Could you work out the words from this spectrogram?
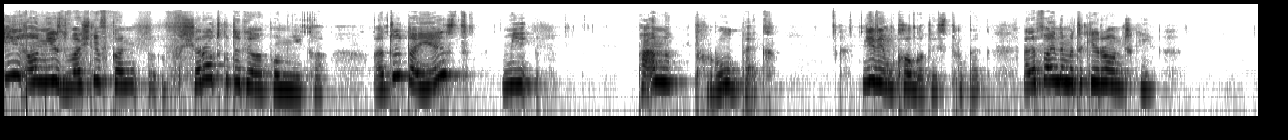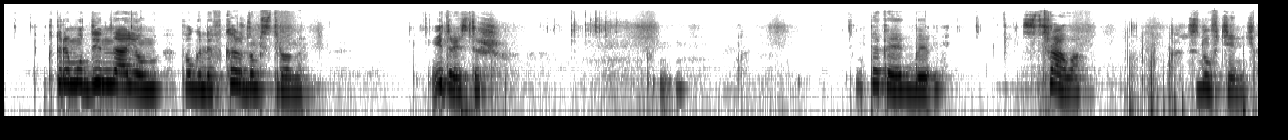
I on jest właśnie w, w środku takiego pomnika. A tutaj jest mi pan trupek. Nie wiem kogo to jest trupek, ale fajne ma takie rączki, które mu dynają w ogóle w każdą stronę. I to jest też taka jakby strzała. Znów cięcie.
